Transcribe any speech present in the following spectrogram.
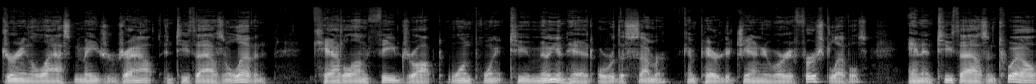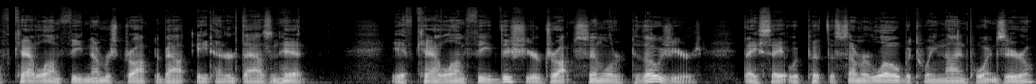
during the last major drought in 2011, cattle on feed dropped 1.2 million head over the summer compared to January 1st levels, and in 2012, cattle on feed numbers dropped about 800,000 head. If cattle on feed this year dropped similar to those years, they say it would put the summer low between 9.0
